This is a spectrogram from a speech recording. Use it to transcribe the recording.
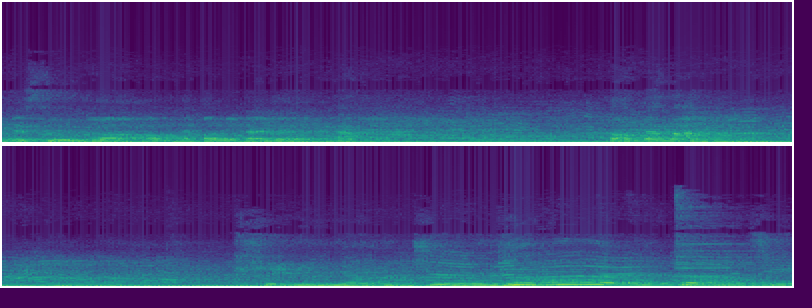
N70 ก็เอามาให้ตอนนี้ได้เลยนะครับพร้อมกันมาแค่อยากจะรู้ว่าตอนที่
